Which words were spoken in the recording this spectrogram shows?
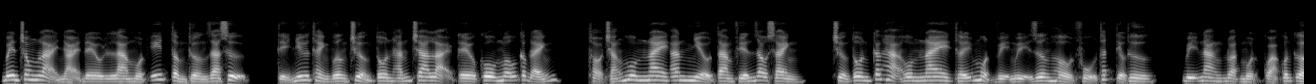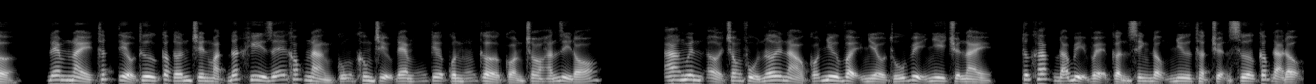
Bên trong lại nhảy đều là một ít tầm thường gia sự, tỉ như thành vương trưởng tôn hắn cha lại kêu cô mẫu cấp đánh, thỏ trắng hôm nay ăn nhiều tam phiến rau xanh, trưởng tôn các hạ hôm nay thấy một vị ngụy dương hầu phủ thất tiểu thư, bị nàng đoạt một quả quân cờ, đem này thất tiểu thư cấp ấn trên mặt đất khi dễ khóc nàng cũng không chịu đem kia quân cờ còn cho hắn gì đó. A Nguyên ở trong phủ nơi nào có như vậy nhiều thú vị nhi chuyện này, tức khắc đã bị vệ cẩn sinh động như thật chuyện xưa cấp đả động.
